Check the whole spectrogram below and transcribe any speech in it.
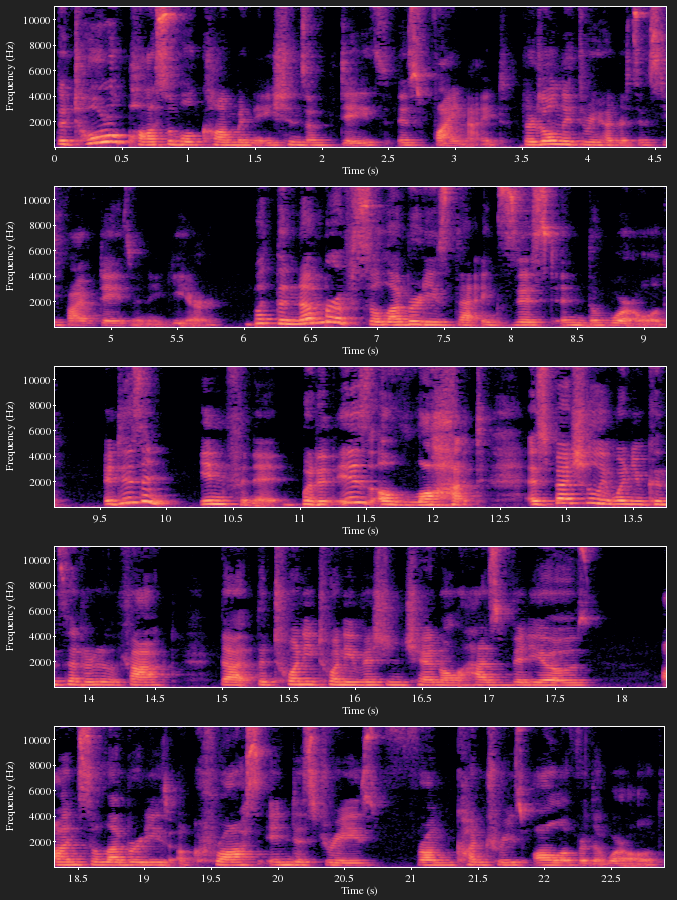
the total possible combinations of dates is finite. There's only 365 days in a year. But the number of celebrities that exist in the world, it isn't infinite, but it is a lot, especially when you consider the fact that the 2020 Vision channel has videos on celebrities across industries from countries all over the world.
